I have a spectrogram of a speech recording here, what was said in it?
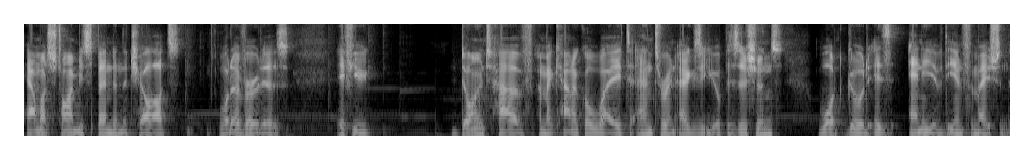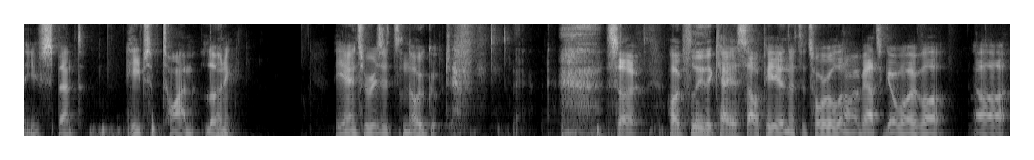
how much time you spend in the charts, whatever it is, if you don't have a mechanical way to enter and exit your positions, what good is any of the information that you've spent heaps of time learning? The answer is it's no good. so hopefully the KSRP and the tutorial that I'm about to go over uh,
